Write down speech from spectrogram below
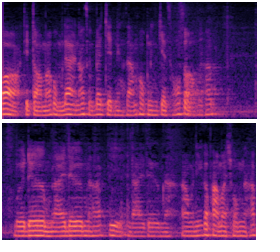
ก็ติดต่อมาผมได้เนาะศูนย์แปดเจ็ดหนึ่งสามหกหนึ่งเจ็ดสองสองนะครับ เบอร์เดิมลายเดิมนะครับที่ลายเดิมนะเอาวันนี้ก็พามาชมนะครับ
